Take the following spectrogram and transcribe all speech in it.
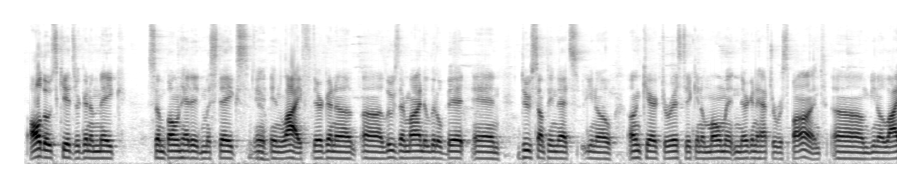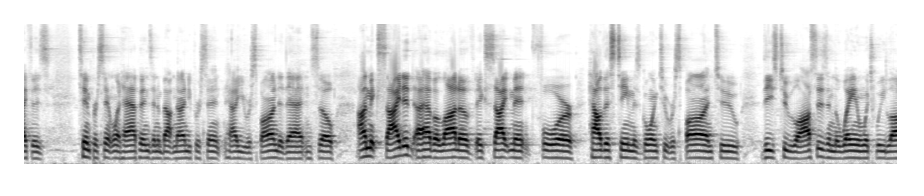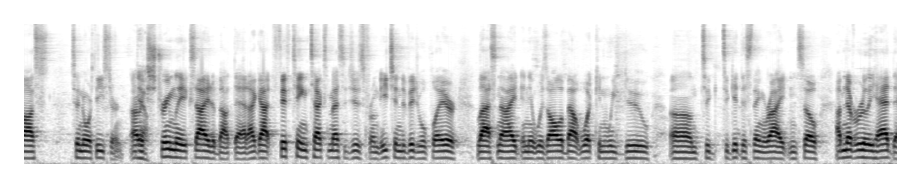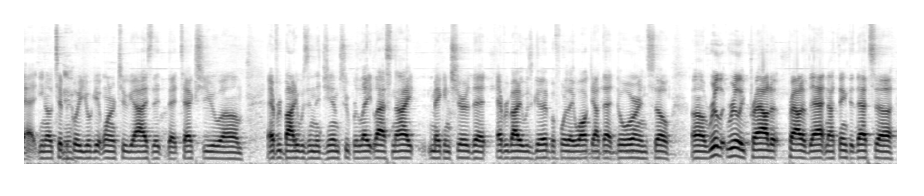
all those kids are going to make some boneheaded mistakes in, in life. They're going to uh, lose their mind a little bit and do something that's you know uncharacteristic in a moment, and they're going to have to respond. Um, you know, life is 10% what happens and about 90% how you respond to that. And so I'm excited. I have a lot of excitement for how this team is going to respond to these two losses and the way in which we lost to Northeastern. I'm Yeah. extremely excited about that. I got 15 text messages from each individual player last night, and it was all about what can we do um, to, to get this thing right. And so I've never really had that. You know, typically you'll get one or two guys that, that text you. Um, everybody was in the gym super late last night, making sure that everybody was good before they walked out that door. And so, uh, really, really proud of, proud of that. And I think that that's a,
